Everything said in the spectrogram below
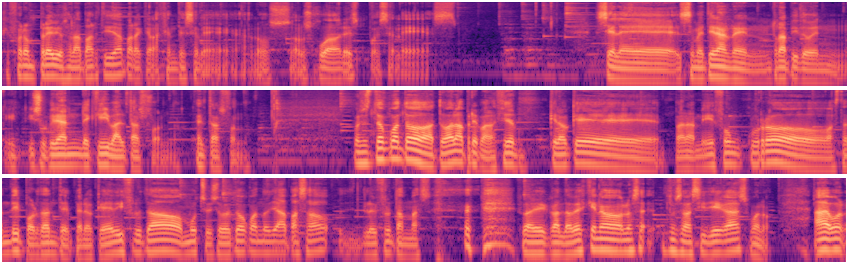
que fueron previos a la partida para que a la gente se le, a los, a los jugadores, pues se les se, le, se metieran en, rápido en, y, supieran de qué iba el trasfondo, el trasfondo. Pues esto en cuanto a toda la preparación. Creo que para mí fue un curro bastante importante, pero que he disfrutado mucho y sobre todo cuando ya ha pasado, lo disfrutas más. Cuando ves que no, no, no, sabes si llegas, bueno. Ah, bueno,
